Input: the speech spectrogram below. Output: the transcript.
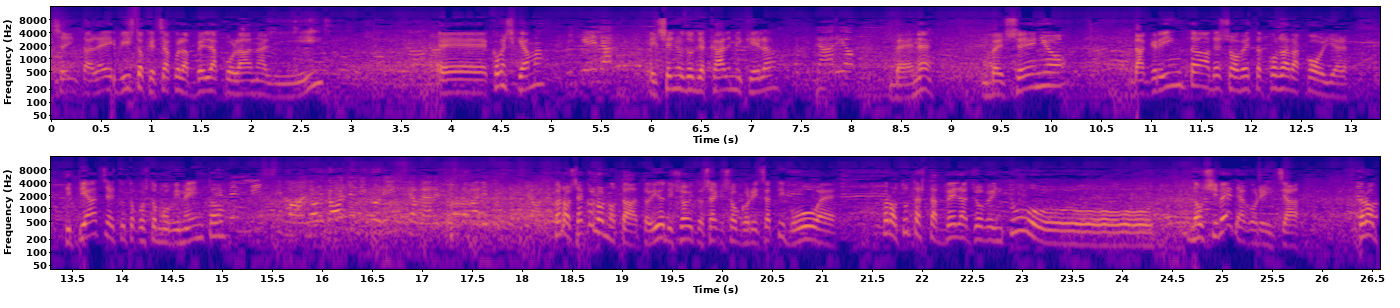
Senta, lei visto che c'ha quella bella collana lì, eh, come si chiama? Michela, Il segno zodiacale Michela? Sagittario. Bene, un bel segno, da grinta, adesso avete cosa raccogliere. Ti piace tutto questo movimento? Bellissimo, l'orgoglio di Gorizia avere questa manifestazione. Però sai cosa ho notato? Io di solito sai che sono Gorizia TV, eh, però tutta sta bella gioventù non si vede a Gorizia. Però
